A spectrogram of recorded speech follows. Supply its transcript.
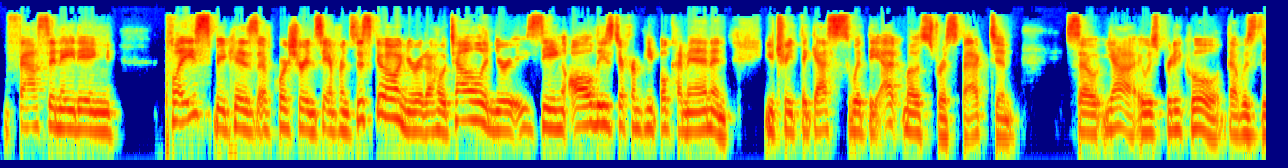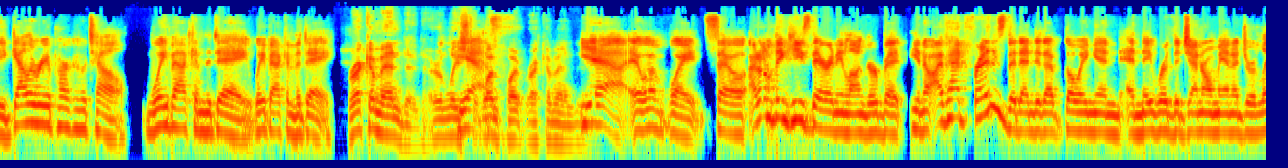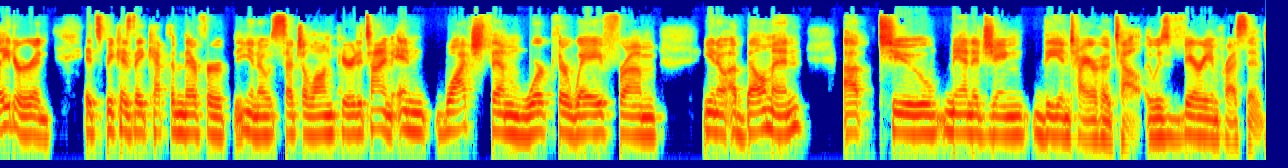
fascinating place because of course you're in San Francisco and you're at a hotel and you're seeing all these different people come in and you treat the guests with the utmost respect. And so yeah, it was pretty cool. That was the Galleria Park Hotel way back in the day, way back in the day. Recommended, or at least yes. at one point recommended. Yeah, at one point. So I don't think he's there any longer, but you know, I've had friends that ended up going in and they were the general manager later. And it's because they kept them there for, you know, such a long period of time and watched them work their way from, you know, a bellman up to managing the entire hotel. It was very impressive.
